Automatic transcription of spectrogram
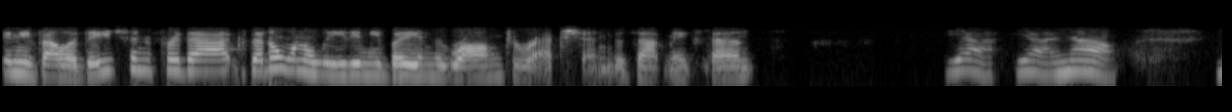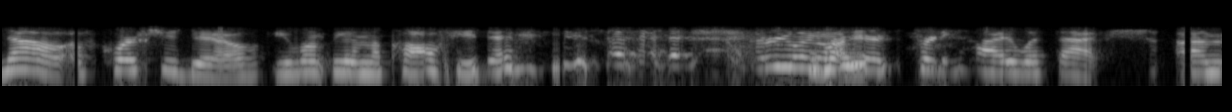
any validation for that? Because I don't want to lead anybody in the wrong direction. Does that make sense? Yeah, yeah, no. No, of course you do. You wouldn't be on the call if you didn't. Everyone on Right. here is pretty high with that. Um,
